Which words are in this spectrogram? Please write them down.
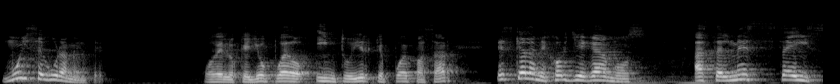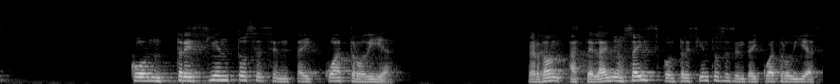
Muy seguramente, o de lo que yo puedo intuir que puede pasar, es que a lo mejor llegamos hasta el mes 6 con 364 días. Perdón, hasta el año 6 con 364 días.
